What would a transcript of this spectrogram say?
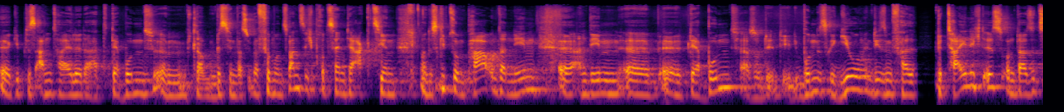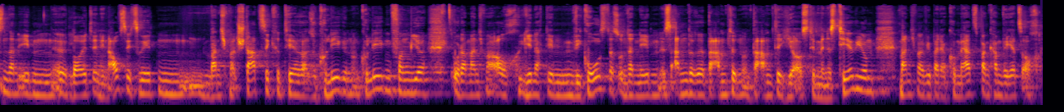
äh, gibt es Anteile, da hat der Bund, ähm, ich glaube, ein bisschen was über 25 Prozent der Aktien. Und es gibt so ein paar Unternehmen, äh, an denen äh, äh der Bund, also die, die Bundesregierung in diesem Fall, beteiligt ist. Und da sitzen dann eben äh, Leute in den Aufsichtsräten, manchmal Staatssekretäre, also Kolleginnen und Kollegen von mir oder manchmal auch, je nachdem, wie groß das Unternehmen ist, andere Beamtinnen und Beamte hier aus dem Ministerium. Manchmal, wie bei der Commerzbank, haben wir jetzt auch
